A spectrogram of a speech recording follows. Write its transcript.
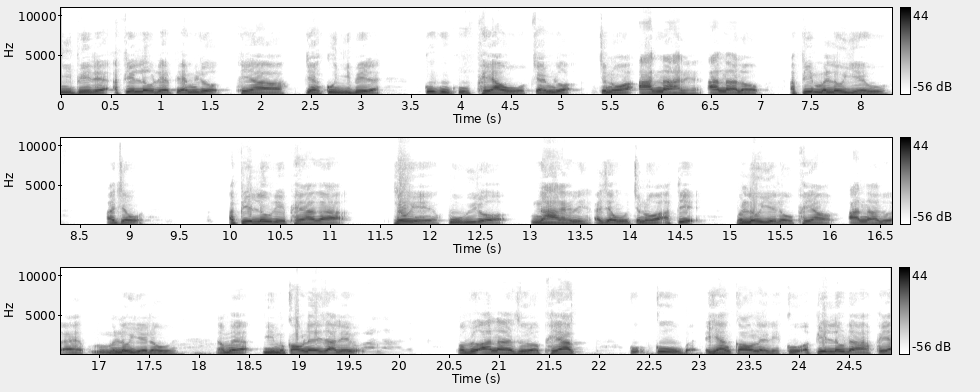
ညီပေးတယ်အပြစ်လုပ်တယ်ပြန်ပြီးတော့ဖះပြန်ကူညီပေးတယ်ကိုကူကူဖះကိုပြန်ပြီးတော့ကျွန်တော်ကအားနာတယ်အားနာတော့အပြစ်မလုပ်ရဲဘူးအဲကြောင့်အပြစ်လုပ်တယ်ဖះကလုပ်ရင်ပူပြီးတော့ နာတယ်လေအဲကြောင့်မို့ကျွန်တော်ကအပြစ်မလုပ်ရဲတော့ဖះအားနာလို့အဲမလုပ်ရဲတော့ဘူးဒါပေမဲ့ဒီမကောင်းတဲ့စားလေးဘာဖြစ်လို့အားနာလဲဆိုတော့ဖះကိုကိုယ်အရန်ကောင်းတယ်လေကိုအပြစ်လုပ်တာဖះ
